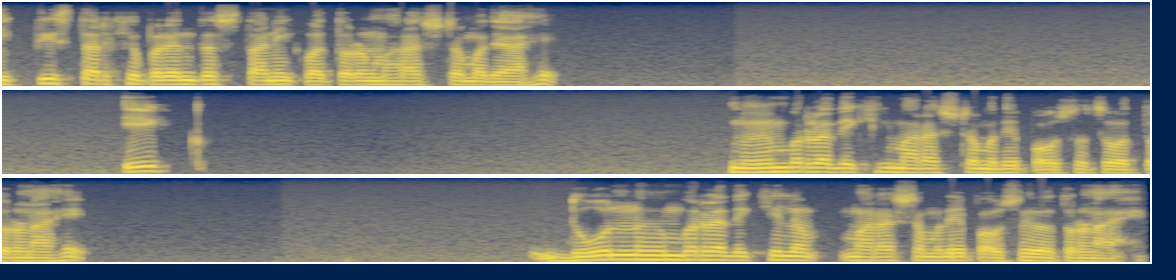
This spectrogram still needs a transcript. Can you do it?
एकतीस तारखेपर्यंत स्थानिक वातावरण महाराष्ट्रामध्ये आहे. एक नोव्हेंबरला देखील महाराष्ट्रामध्ये पावसाचं वातावरण आहे. दोन नोव्हेंबरला देखील महाराष्ट्रामध्ये पावसाळी वातावरण आहे.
